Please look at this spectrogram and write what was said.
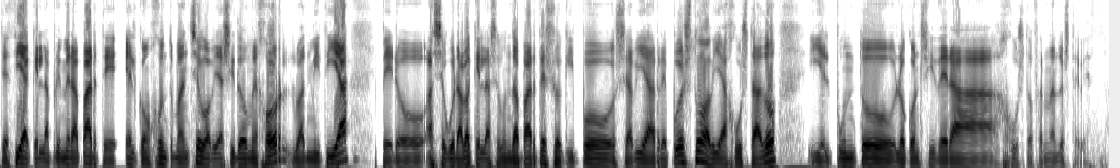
decía que en la primera parte el conjunto manchego había sido mejor, lo admitía, pero aseguraba que en la segunda parte su equipo se había repuesto, había ajustado y el punto lo considera justo Fernando Estevez.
